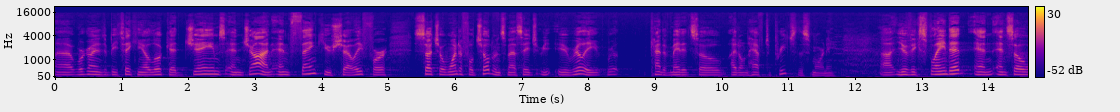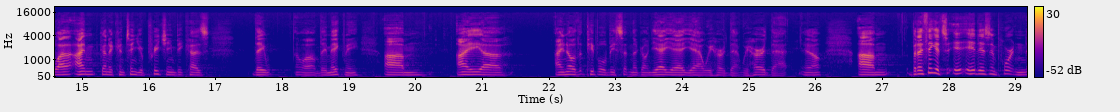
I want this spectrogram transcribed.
uh, we're going to be taking a look at James and John. And thank you, Shelley, for such a wonderful children's message. You- really, re- kind of made it so I don't have to preach this morning. Uh, you've explained it, and, and so while I'm going to continue preaching because they, well, they make me. Um, I, uh, I know that people will be sitting there going, yeah, yeah, yeah, we heard that, we heard that, you know. Um, but I think it's, it, it is important,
